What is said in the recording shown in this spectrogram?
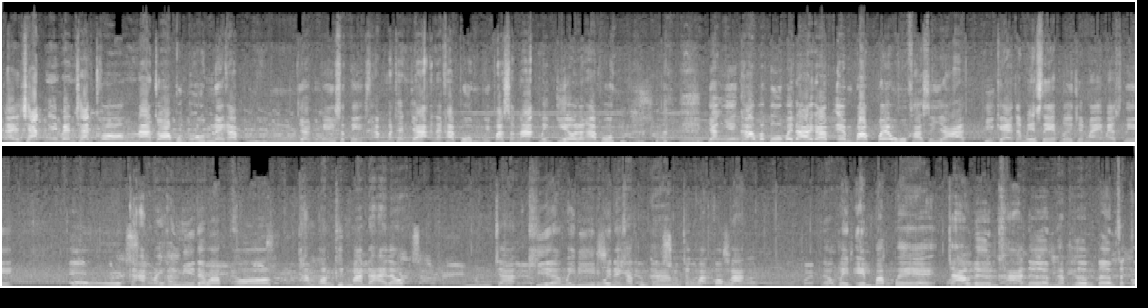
แต่แชทนี่เป็นแชทของหน้าจอคุณอุ้มเลยครับอื้อหือยังมีสติสัมปชัญญะนะครับผมวิปัสสนะไม่เกี่ยวแล้วครับผมยังยิงเข้าประตูไปได้ครับเอ็มบัปเป้โอ้โหคาซิยาสพี่แกจะไม่เซฟเลยใช่ไหมแมตช์นี้โอ้โหโอกาสไม่ค่อยมีแต่ว่าพอทำบอลขึ้นมาได้แล้ว มันจะเคลียร์ไม่ดีด้วยนะครับคุณอาร์มจังหวะกองหลัง แล้วเป็นเอ็มบัปเป้เจ้าเดิมขาเดิมครับ เพิ่มเติมสก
